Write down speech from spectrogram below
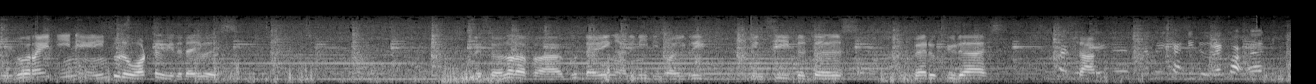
will go right in and into the water with the divers. There's a lot of uh, good diving underneath this oil rig. You can see turtles, barracudas, shark. Tapi kat ni tu record. Uh,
